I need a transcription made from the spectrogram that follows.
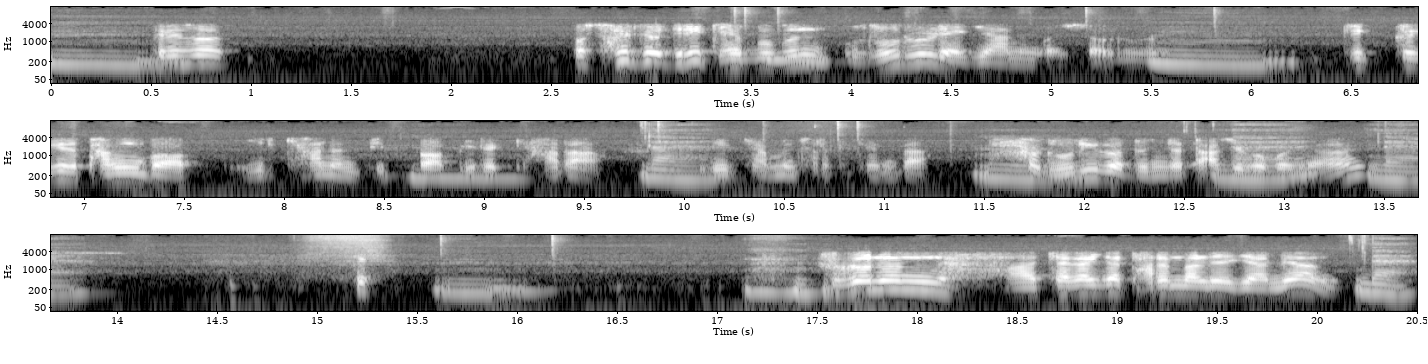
음. 그래서 뭐 설교들이 대부분 룰을 얘기하는 거죠. 룰. 음. 그- 그렇게 해서 방법 이렇게 하는 비법 음. 이렇게 하라 네. 이렇게 하면 저렇게 된다. 음. 다 룰이거든요. 따지고 네. 보면 네. 음, 그거는 아, 제가 이제 다른 말로 얘기하면 네.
